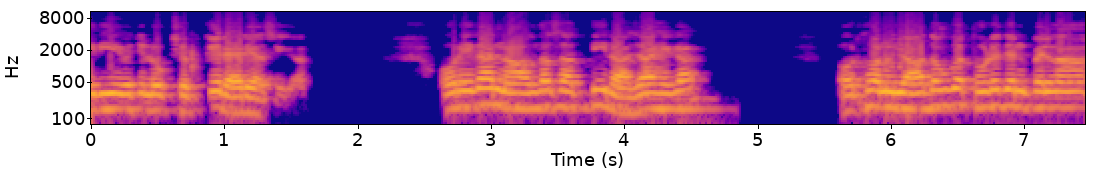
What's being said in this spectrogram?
ਏਰੀਏ ਵਿੱਚ ਲੋਕ ਛਿਪ ਕੇ ਰਹਿ ਰਿਹਾ ਸੀਗਾ। ਔਰ ਇਹਦਾ ਨਾਲ ਦਾ ਸਾਥੀ ਰਾਜਾ ਹੈਗਾ। ਔਰ ਤੁਹਾਨੂੰ ਯਾਦ ਹੋਊਗਾ ਥੋੜੇ ਦਿਨ ਪਹਿਲਾਂ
